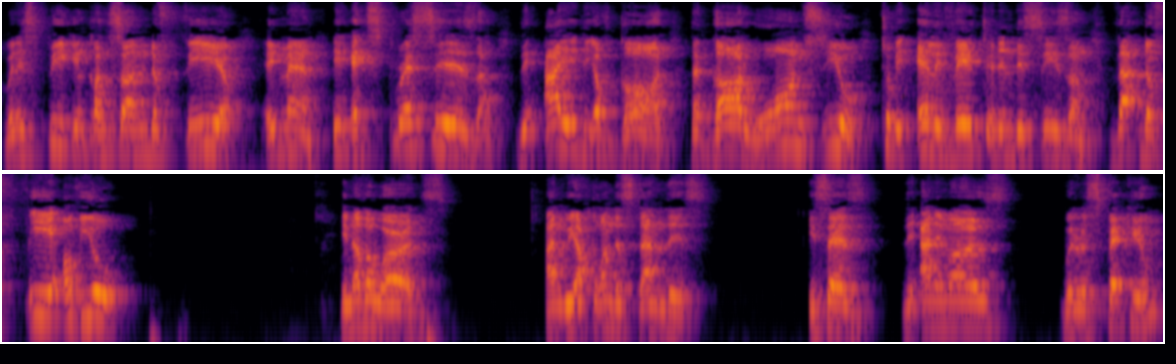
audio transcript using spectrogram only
when he's speaking concerning the fear. Amen. It expresses the idea of God that God wants you to be elevated in this season, that the fear of you. In other words, and we have to understand this, he says the animals will respect you.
